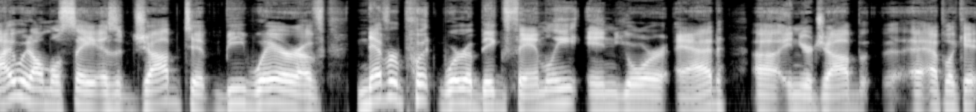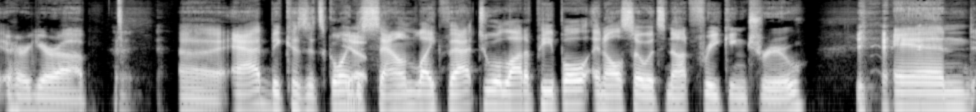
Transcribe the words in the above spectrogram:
i would almost say as a job tip beware of never put we're a big family in your ad uh, in your job uh, application or your uh, uh, ad because it's going yep. to sound like that to a lot of people and also it's not freaking true. And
